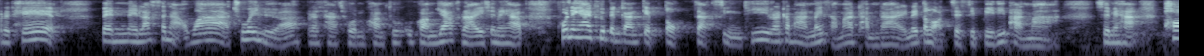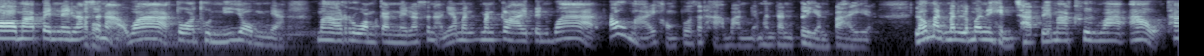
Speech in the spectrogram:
ประเทศ เป็นในลักษณะว่าช่วยเหลือประชาชนความทุกความยากไร้ใช่ไหมครับพูดง่ายๆคือเป็นการเก็บตกจากสิ่งที่รัฐบาลไม่สามารถทำได้ ในตลอด 70 ปีที่ผ่านมาใช่ไหมฮะพอมาเป็นในลักษณะว่าตัวทุนนิยมเนี่ยมารวมกันในลักษณะนี้มันมันกลายเป็นว่าเป้าหมายของตัวสถาบันเนี่ยมันดันเปลี่ยนไป แล้วมันมันแล้วมันเห็นชัดได้มากขึ้นว่าอ้าวถ้า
